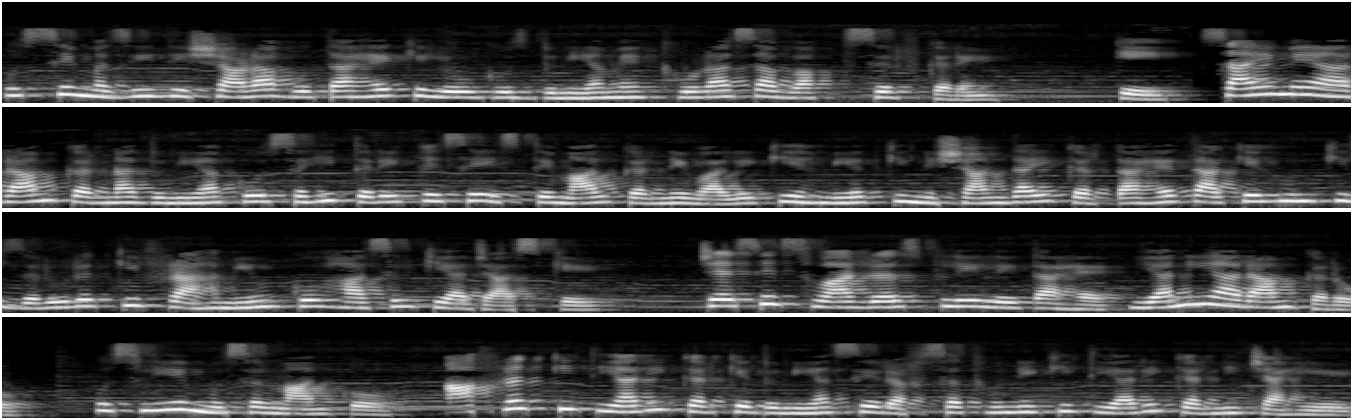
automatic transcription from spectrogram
اس سے مزید اشارہ ہوتا ہے کہ لوگ اس دنیا میں تھوڑا سا وقت صرف کریں کہ سائے میں آرام کرنا دنیا کو صحیح طریقے سے استعمال کرنے والے کی اہمیت کی نشاندہی کرتا ہے تاکہ ان کی ضرورت کی فراہمیوں کو حاصل کیا جا سکے۔ جیسے سوار رسپ لے لیتا ہے یعنی آرام کرو۔ اس لیے مسلمان کو آخرت کی تیاری کر کے دنیا سے رخصت ہونے کی تیاری کرنی چاہیے۔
